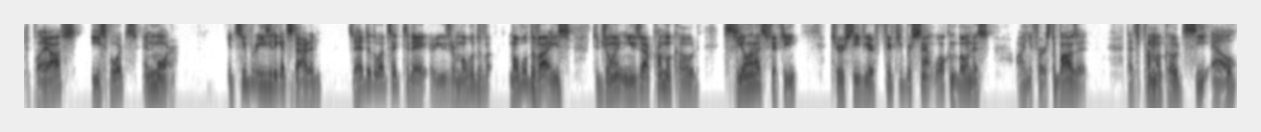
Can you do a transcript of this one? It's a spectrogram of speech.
to playoffs esports, and more. It's super easy to get started. So head to the website today or use your mobile, dev- mobile device to join and use our promo code CLNS50 to receive your 50% welcome bonus on your first deposit. That's promo code CLNS50.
